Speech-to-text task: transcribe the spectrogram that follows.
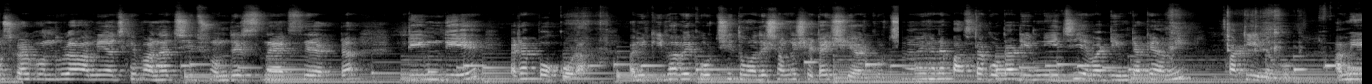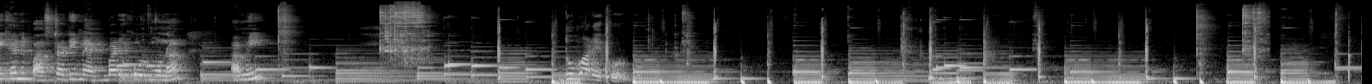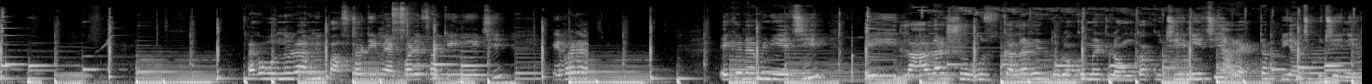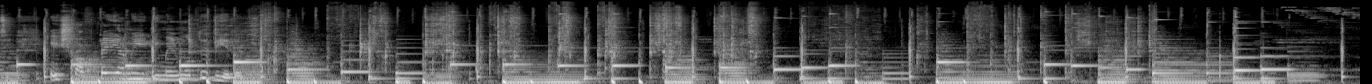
নমস্কার বন্ধুরা, আমি আজকে বানাচ্ছি সন্ধ্যের স্ন্যাক্সে একটা ডিম দিয়ে একটা পকোড়া। আমি কীভাবে করছি তোমাদের সঙ্গে সেটাই শেয়ার করছি। আমি এখানে পাঁচটা গোটা ডিম নিয়েছি, এবার ডিমটাকে আমি ফাটিয়ে নেব। আমি এখানে পাঁচটা ডিম একবারে করব না, আমি দুবারে করব। পাঁচটা ডিম একবারে ফাটিয়ে নিয়েছি। এবার এখানে আমি নিয়েছি এই লাল আর সবুজ কালারের দু রকমের লঙ্কা কুচিয়ে নিয়েছি আর একটা পেঁয়াজ কুচিয়ে নিয়েছি। এই সবটাই আমি ডিমের মধ্যে দিয়ে দেবো।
